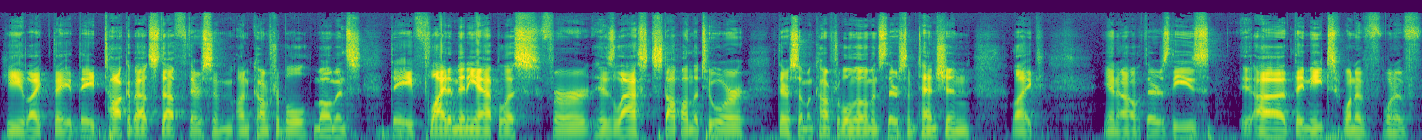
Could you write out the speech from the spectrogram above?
he like they they talk about stuff there's some uncomfortable moments they fly to minneapolis for his last stop on the tour there's some uncomfortable moments there's some tension like you know there's these uh they meet one of one of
